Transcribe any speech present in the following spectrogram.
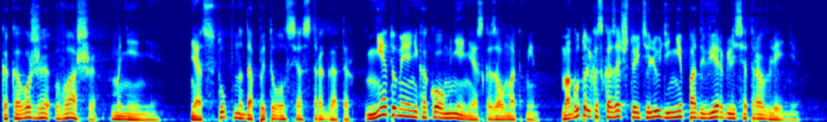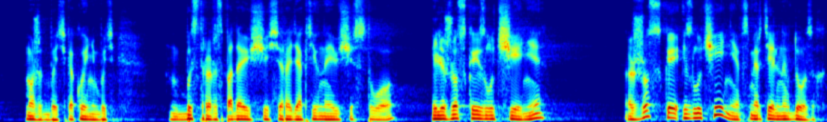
«Каково же ваше мнение?» — неотступно допытывался астрогатор. «Нет у меня никакого мнения», — сказал Макмин. «Могу только сказать, что эти люди не подверглись отравлению. Может быть, какое-нибудь быстро распадающееся радиоактивное вещество или жесткое излучение?» Жесткое излучение в смертельных дозах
